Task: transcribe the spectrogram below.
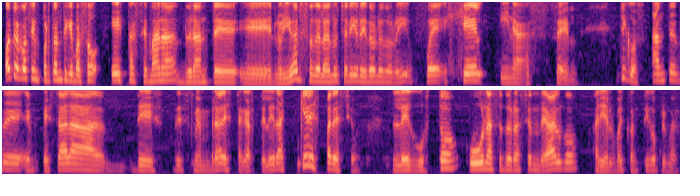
otra cosa importante que pasó esta semana durante eh, el universo de la lucha libre y WWE fue Hell in a Cell. Chicos, antes de empezar a desmembrar esta cartelera, ¿qué les pareció? ¿Les gustó? ¿Hubo una saturación de algo? Ariel, voy contigo primero.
